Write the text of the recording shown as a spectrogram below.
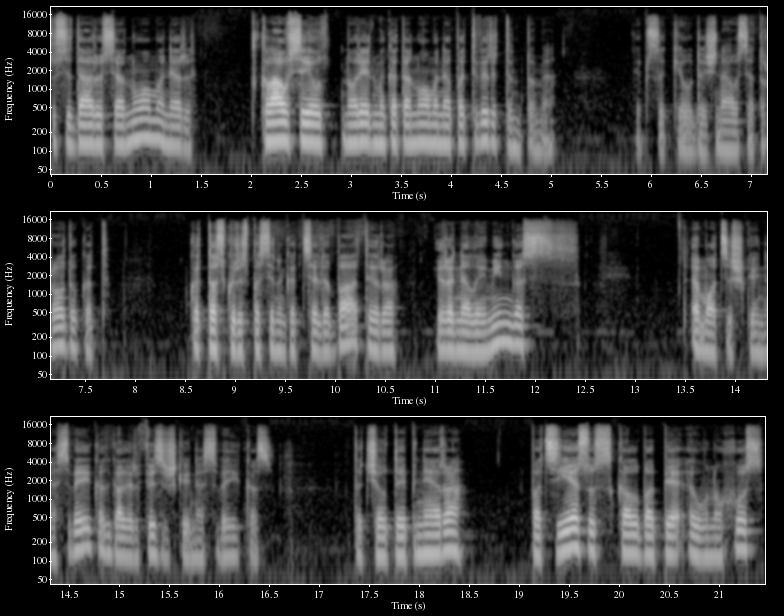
susidariusią nuomonę ir klausė jau norėdami, kad tą nuomonę patvirtintume. Kaip sakiau, dažniausiai atrodo, kad, kad tas, kuris pasirinka celibatą, yra, yra nelaimingas, emociškai nesveikas, gal ir fiziškai nesveikas. Tačiau taip nėra. Pats Jėzus kalba apie eunuchus,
